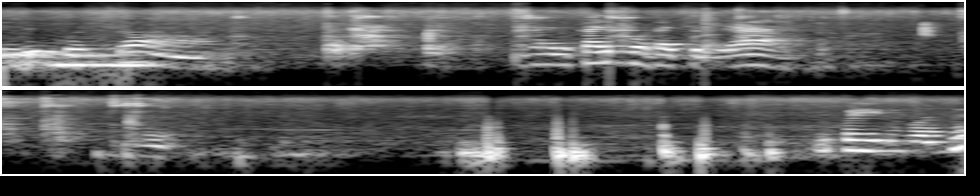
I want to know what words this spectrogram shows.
இது கொஞ்சம் கறி போட்டாச்சு இல்லையா? இப்போ இதுக்கு வந்து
